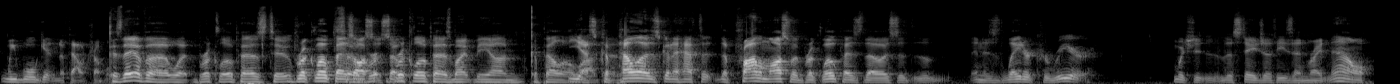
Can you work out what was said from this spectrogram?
we will get into foul trouble. Because they have uh, what Brook Lopez too. Brook Lopez so also. Brooke, so Brook Lopez might be on Capela. A Yes, lot then. Capela is going to have to. The problem also with Brooke Lopez, though, is that in his later career, which is the stage that he's in right now,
